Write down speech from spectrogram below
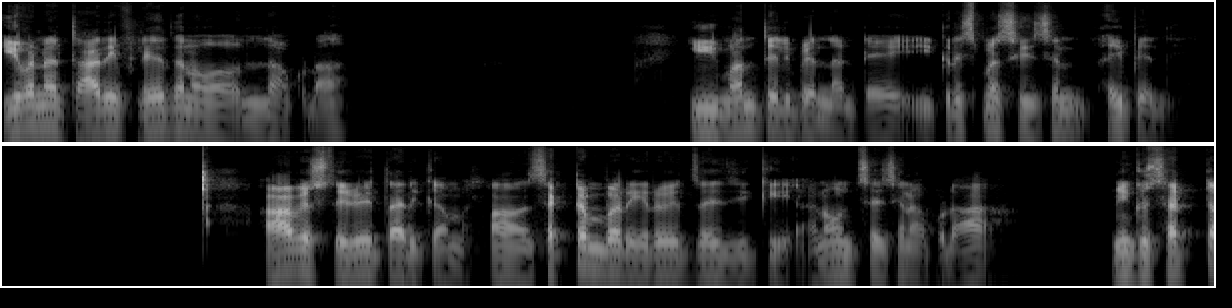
ఈవెన్ టారిఫ్ లేదని వెళ్ళినా కూడా ఈ మంత్ వెళ్ళిపోయిందంటే ఈ క్రిస్మస్ సీజన్ అయిపోయింది. ఆగస్ట్ ఇరవై తారీఖు సెప్టెంబర్ ఇరవై తేదీకి అనౌన్స్ చేసినప్పుడు మీకు సెట్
